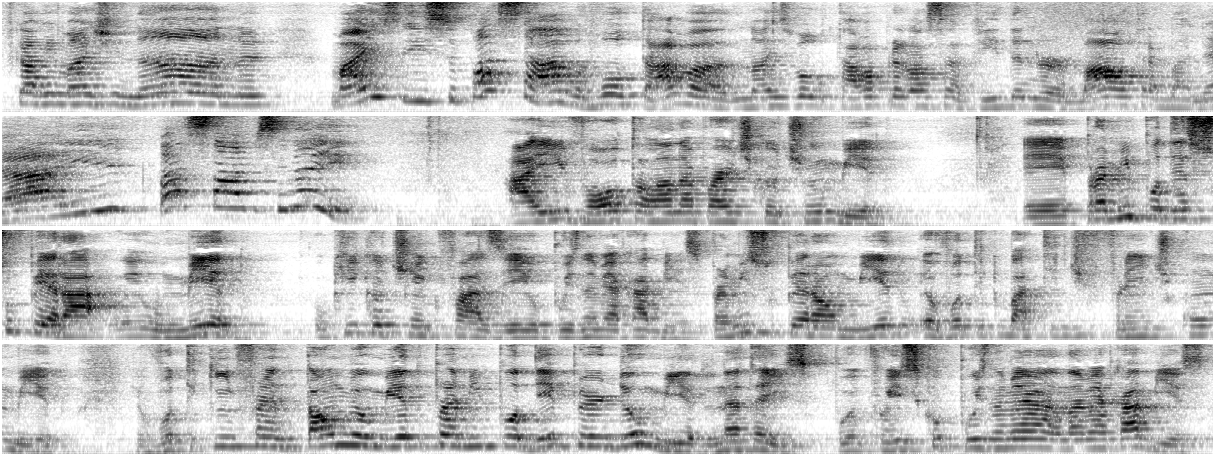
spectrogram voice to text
ficava imaginando. Mas isso passava, voltava, nós voltava pra nossa vida normal, trabalhar e passava isso daí. Aí volta lá na parte que eu tinha o medo. É, para mim poder superar o medo, o que, que eu tinha que fazer? Eu pus na minha cabeça. Para mim superar o medo, eu vou ter que bater de frente com o medo. Eu vou ter que enfrentar o meu medo para mim poder perder o medo, né, Thaís? Foi, foi isso que eu pus na minha, na minha cabeça.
